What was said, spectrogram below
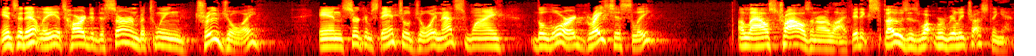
Incidentally, it's hard to discern between true joy and circumstantial joy, and that's why the Lord graciously allows trials in our life. It exposes what we're really trusting in.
